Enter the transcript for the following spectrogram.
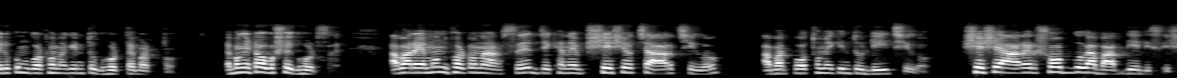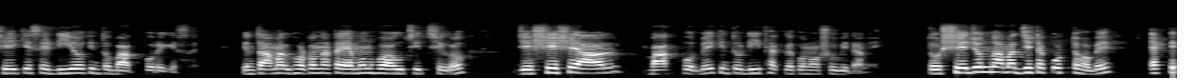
এরকম ঘটনা কিন্তু ঘটতে পারতো, এবং এটা অবশ্যই ঘটছে। আবার এমন ঘটনা আছে, যেখানে শেষে হচ্ছে আর ছিল, আবার প্রথমে কিন্তু ডি ছিল। শেষে আর এর সবগুলা বাদ দিয়ে দিছি। সেই কেসে ডিও কিন্তু বাদ পড়ে গেছে। কিন্তু আমার ঘটনাটা এমন হওয়া উচিত ছিল যে শেষে আর বাদ পড়বে, কিন্তু ডি থাকলে কোনো অসুবিধা নেই। তো সেজন্য আমার যেটা করতে হবে, একটা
